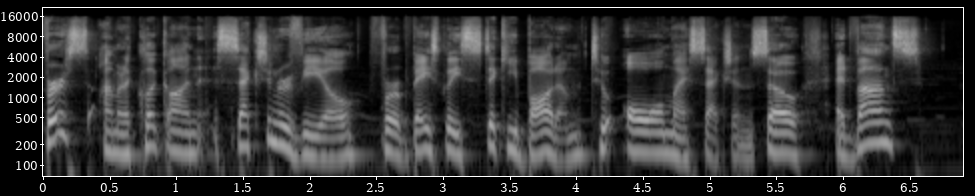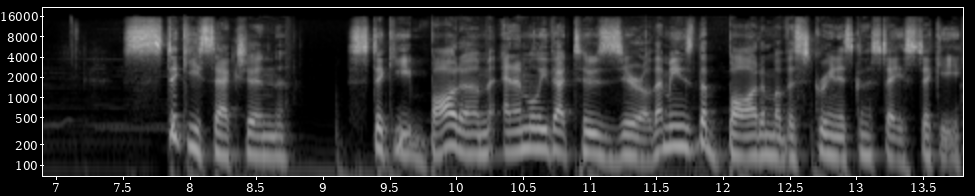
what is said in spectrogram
First, I'm going to click on section reveal for basically sticky bottom to all my sections. So advanced, sticky section, sticky bottom, and I'm gonna leave that to zero. That means the bottom of the screen is gonna stay sticky.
